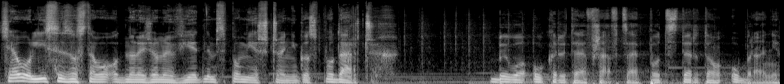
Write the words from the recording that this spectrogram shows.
Ciało Lisy zostało odnalezione w jednym z pomieszczeń gospodarczych. Było ukryte w szafce pod stertą ubrań.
